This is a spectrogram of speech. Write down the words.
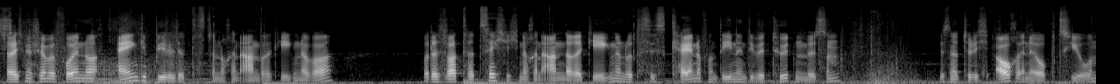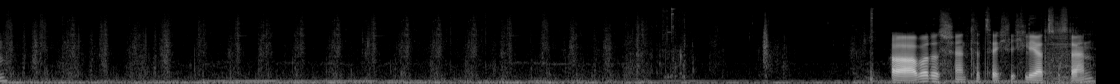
Da habe ich mir scheinbar vorhin nur eingebildet, dass da noch ein anderer Gegner war. Oder es war tatsächlich noch ein anderer Gegner, nur das ist keiner von denen, die wir töten müssen. Ist natürlich auch eine Option. Aber das scheint tatsächlich leer zu sein.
